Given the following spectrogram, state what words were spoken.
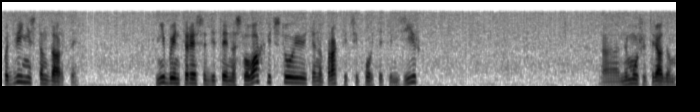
подвійні стандарти. Ніби інтереси дітей на словах відстоюють, а на практиці портять їм зір. Не можуть рядом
